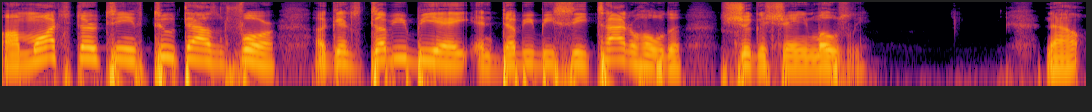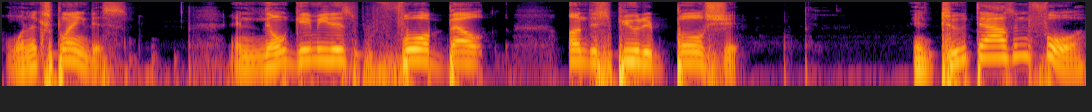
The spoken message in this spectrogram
on March 13, 2004, against WBA and WBC title holder Sugar Shane Mosley. Now, I want to explain this. And don't give me this four belt undisputed bullshit. In 2004,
